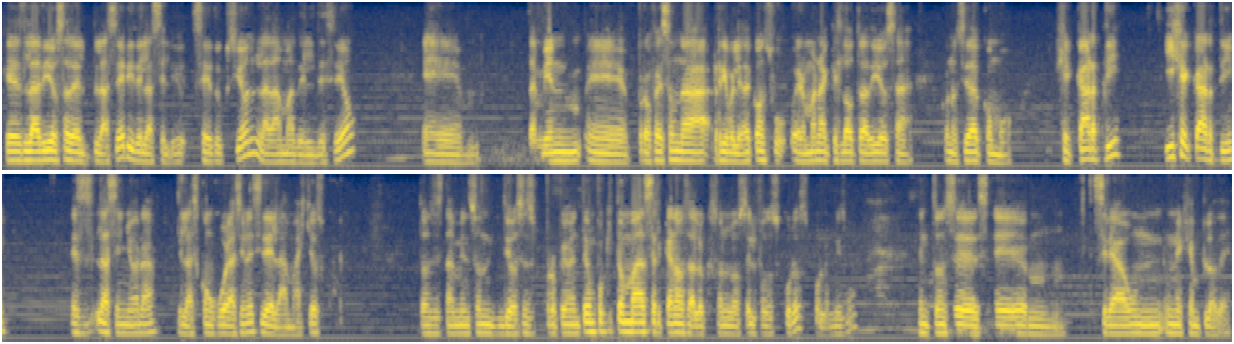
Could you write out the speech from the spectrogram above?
que es la diosa del placer y de la seducción, la dama del deseo. Eh, también eh, profesa una rivalidad con su hermana, que es la otra diosa conocida como Hekarti. Y Hekarti es la señora de las conjuraciones y de la magia oscura. Entonces también son dioses propiamente un poquito más cercanos a lo que son los elfos oscuros, por lo mismo. Entonces em, sería un, ejemplo de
